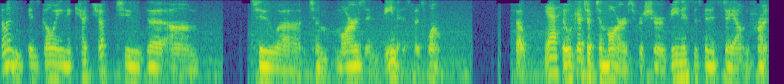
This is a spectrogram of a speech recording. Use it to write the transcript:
sun is going to catch up to the um to uh to Mars and Venus as well. So yes. it will catch up to Mars for sure. Venus is going to stay out in front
